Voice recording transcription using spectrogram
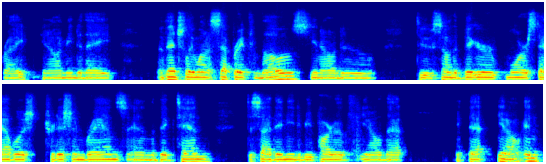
right? You know, I mean, do they eventually want to separate from those? You know, do do some of the bigger, more established tradition brands in the Big Ten decide they need to be part of you know that that you know and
